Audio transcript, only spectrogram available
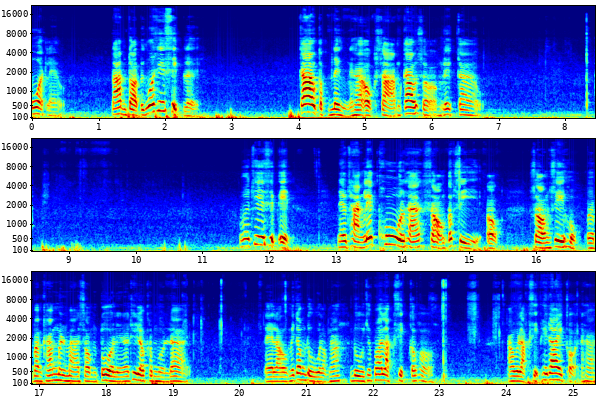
งวดแล้ว ตามต่อเป็นงวดที่สิบเลยเก้ากับหนึ่งนะคะ ออกสามเก้าสองเลขเก้างวดที่สิบเอ็ดแนวทางเลขคู่นะคะสองกับสี่ออกสองสี่หกบางครั้งมันมาสองตัวเลยนะที่เราคำนวณได้ แต่เราไม่ต้องดูหรอกนะดูเฉพาะหลักสิบก็พอ เอาหลักสิบให้ได้ก่อนนะคะ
